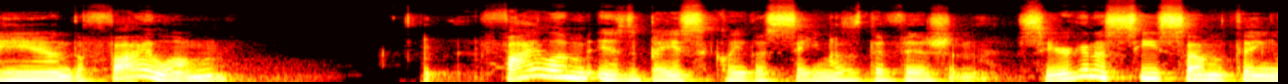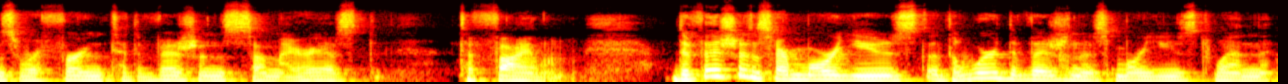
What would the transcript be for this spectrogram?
And the phylum, phylum is basically the same as division. So you're going to see some things referring to divisions, some areas to phylum. Divisions are more used, the word division is more used when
